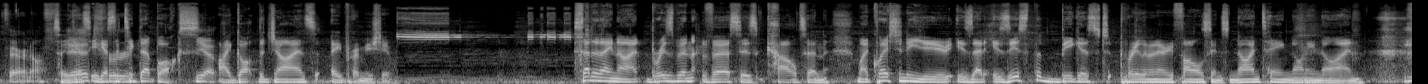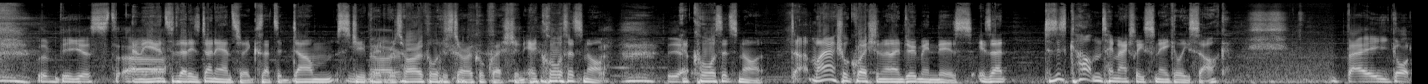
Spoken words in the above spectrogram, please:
Fair enough. so he, yeah, gets, he gets to tick that box. Yeah. I got the Giants a premiership. Saturday night, Brisbane versus Carlton. My question to you is that is this the biggest preliminary final since 1999? The biggest. Uh, And the answer to that is don't answer it because that's a dumb, stupid, No. rhetorical, historical question. Of course it's not. Yeah. Of course it's not. Uh, My actual question, and I do mean this, is that does this Carlton team actually sneakily suck? They got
